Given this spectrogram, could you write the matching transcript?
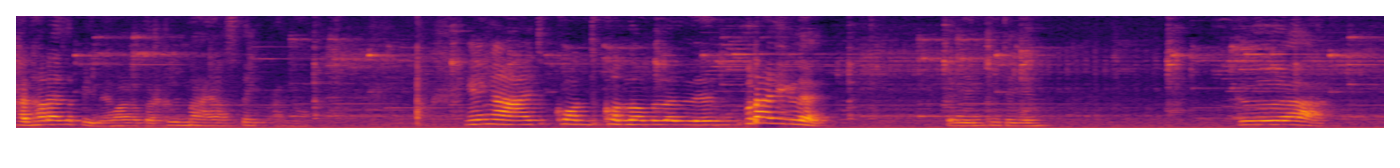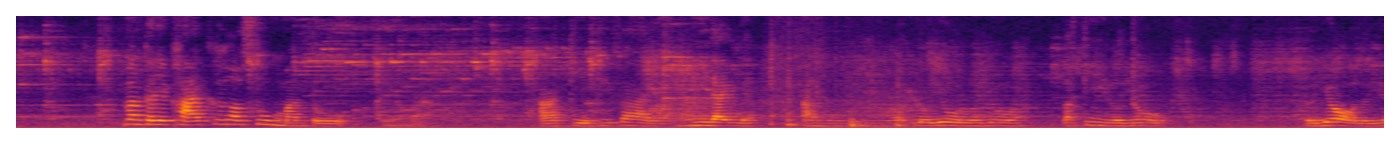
คันเขาได้สปินเนี่ยมันก็จะขึ้นมาเอาสิบอันเนาะง่ายๆทุกคนทุกคนเรามาเล่นๆบ่ได้อีกเลย ใจเย็นกี่ใจเย็น เกลือ มันก็จะคล้ายคือเขาซุ่มมันโตวอย่างว่าอาเกมที่ฝ่ายอะมีได้เลยอันโรโยโรโยลักกี้โรโยโรโยโรโย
